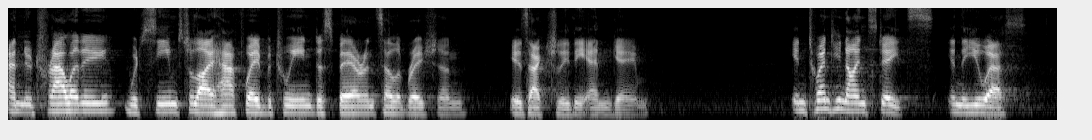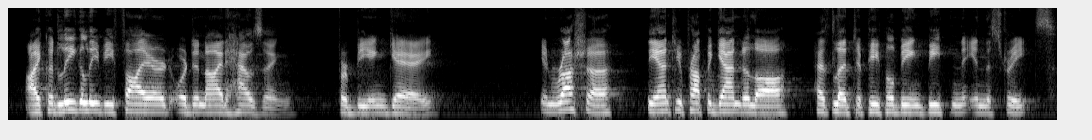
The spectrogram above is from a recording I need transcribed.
And neutrality, which seems to lie halfway between despair and celebration, is actually the end game. In 29 states in the US, I could legally be fired or denied housing for being gay. In Russia, the anti propaganda law has led to people being beaten in the streets.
